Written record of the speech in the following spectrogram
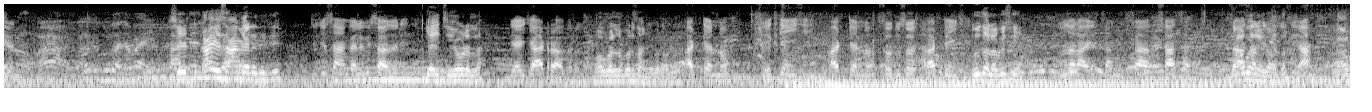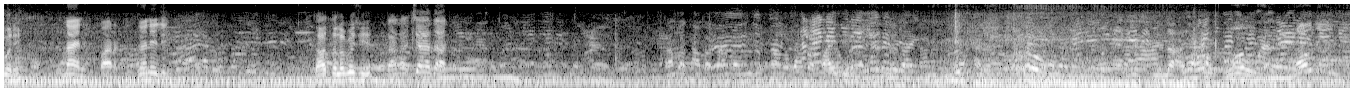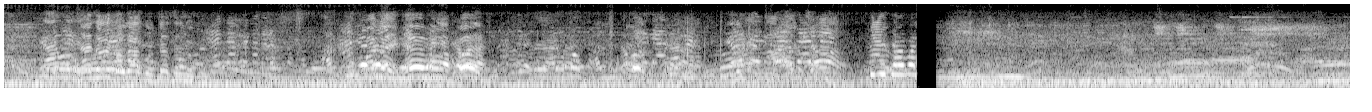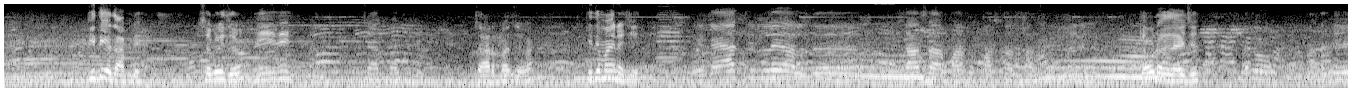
शेट काय सांगायला तिची? तिचे सांगायला वीस हजार आहे घ्यायची एवढ्याला? द्यायचे अठरा हजार. मोबाईल नंबर सांगा बरं आपला. अठ्ठ्याण्णव एक्क्याऐंशी अठ्ठ्याण्णव सदुसष्ट अठ्ठ्याऐंशी. दुधाला कशी आहे? तुझा आहे चांगलं सहा सहा सात. गाभण आहे का सात आता? हा? गाभण आहे नाही नाही बारा. गणेले. दाताला कशी आहे? दादा चहा दात. थांबा थांबा थांबा. थांबा थांबा पाय दे. किती आहेत आपले? सगळीच आहे का? चार पाच आहे का? किती महिन्याची आहेत? काय आज लय तर सहा सहा पाच पाच सहा सहा महिने. केवढ्याला द्यायचे आता ते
